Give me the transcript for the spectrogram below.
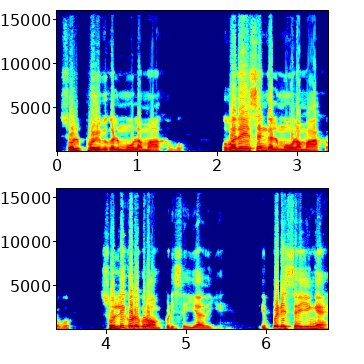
சொற்பொழிவுகள் மூலமாகவும் உபதேசங்கள் மூலமாகவும் சொல்லிக் கொடுக்குறோம். இப்படி செய்யாதீங்க. இப்படி செய்யுங்க.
